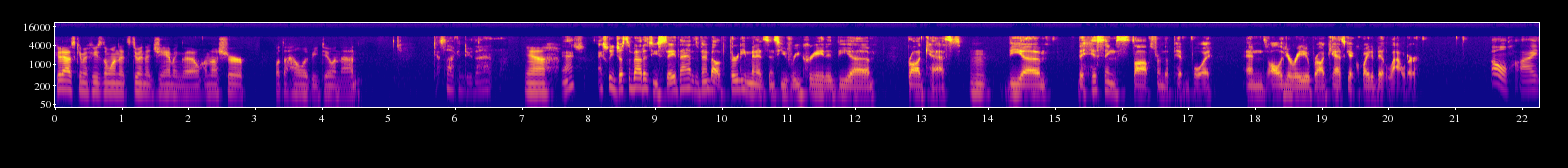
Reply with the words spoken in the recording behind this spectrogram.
Could ask him if he's the one that's doing the jamming, though. I'm not sure what the hell would be doing that. Guess I can do that. Yeah, Actually, actually, just about as you say that, it's been about 30 minutes since you've recreated the uh, broadcast. mhm. The um, the hissing stops from the Pip Boy, and all of your radio broadcasts get quite a bit louder. Oh, I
